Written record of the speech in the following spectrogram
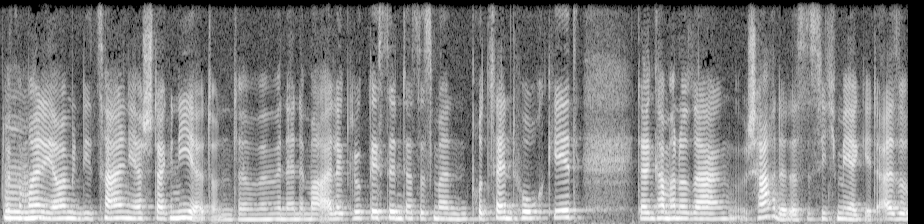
Da kann man ja die Zahlen ja stagniert. Und äh, wenn wir dann immer alle glücklich sind, dass es mal ein Prozent hochgeht, dann kann man nur sagen, schade, dass es nicht mehr geht. Also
